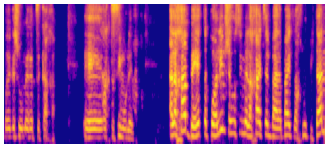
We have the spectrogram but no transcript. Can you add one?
ברגע שהוא אומר את זה ככה. אה, רק תשימו לב. הלכה ב', הפועלים שהיו עושים מלאכה אצל בעל הבית ואכלו פיתן,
